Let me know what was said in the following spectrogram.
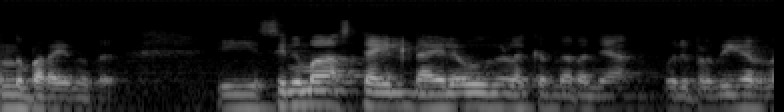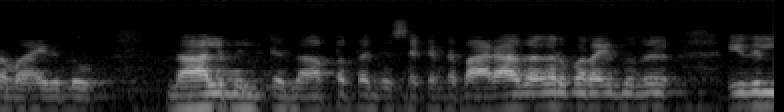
എന്ന് പറയുന്നത്. ഈ സിനിമ സ്റ്റൈൽ ഡയലോഗുകളൊക്കെ നിറഞ്ഞ ഒരു പ്രതികരണമായിരുന്നു. നാല് മിനിറ്റ് നാൽപ്പത്തഞ്ച് സെക്കൻഡ്. അപ്പോൾ ആരാധകർ പറയുന്നത് ഇതിൽ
